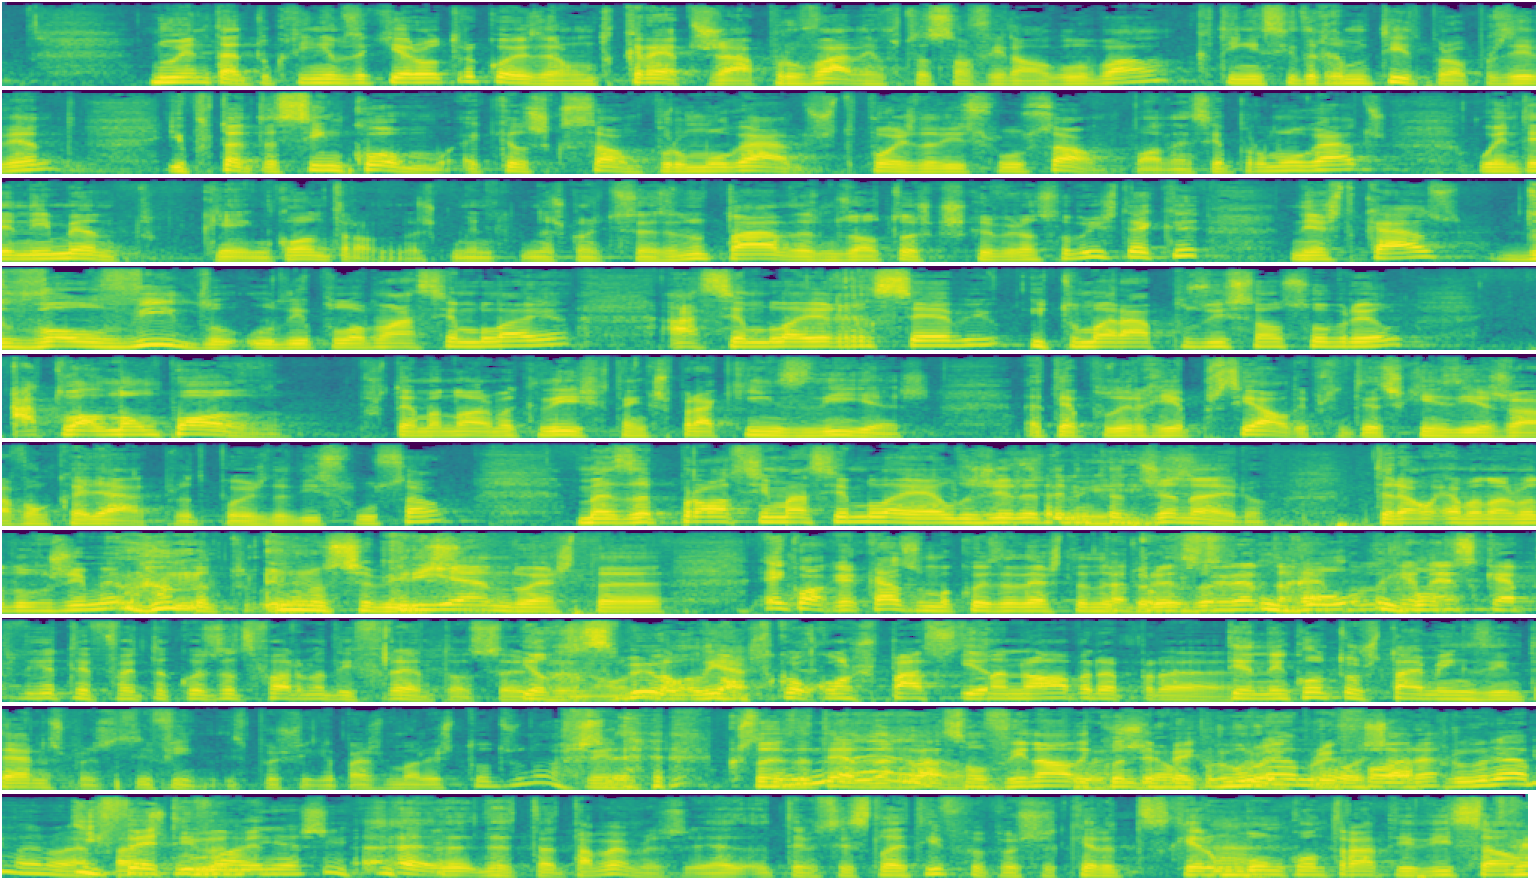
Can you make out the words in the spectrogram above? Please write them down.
No entanto, o que tínhamos aqui era outra coisa, era um decreto já aprovado em votação final global, que tinha sido remetido para o Presidente, e, portanto, assim como aqueles que são promulgados depois da dissolução podem ser promulgados, o entendimento que encontram nas, nas Constituições anotadas, nos autores que escreveram sobre isto, é que, neste caso, devolvido o diploma à Assembleia, a Assembleia recebe-o e tomará posição sobre ele. A atual não pode, porque tem uma norma que diz que tem que esperar 15 dias até poder reapreciá-lo, e portanto esses 15 dias já vão calhar para depois da dissolução, mas a próxima Assembleia, a eleger a 30 de janeiro, terão, é uma norma do regimento, portanto, criando esta... Em qualquer caso, uma coisa desta natureza... Portanto, o Presidente da República bom... nem sequer podia ter feito a coisa de forma diferente, ou seja, ele recebeu, não, aliás, não ficou com espaço de manobra para... Tendo em conta os timings internos, mas, enfim, isso depois fica para as memórias de todos nós, Questões até da relação final e quanto tempo é que demorou por aí fora. programa, não é? Efetivamente... Está ah, ah, bem, mas eh, tem de ser seletivo, depois se quer, se quer um ah. bom contrato de edição,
